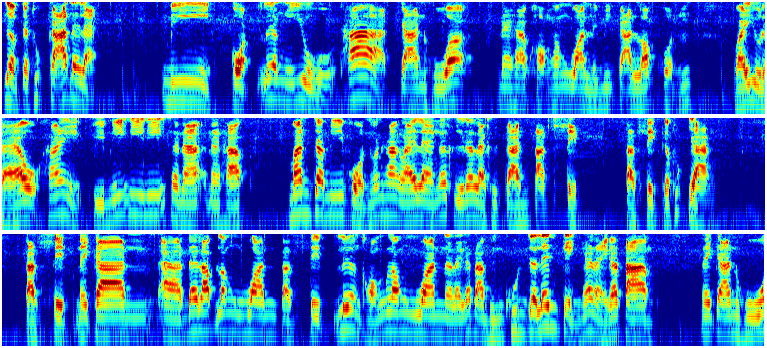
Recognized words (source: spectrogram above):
เกือบจะทุกการ์ดเลยแหละ มีกฎเรื่องนี้อยู่ ถ้าการหัวนะครับของรางวัลหรือมีการล็อกผลไว้อยู่แล้ว ให้ทีมนี้นี่นี่ชนะนะครับ มันจะมีผลค่อนข้างร้ายแรงก็คือนั่นแหละคือการตัดสิทธิ์ตัดสิทธิ์กับทุกอย่าง ตัดสิทธิ์ในการได้รับรางวัล ตัดสิทธิ์เรื่องของรางวัลอะไรก็ตามถึงคุณจะเล่นเก่งแค่ไหนก็ตาม ในการหัว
